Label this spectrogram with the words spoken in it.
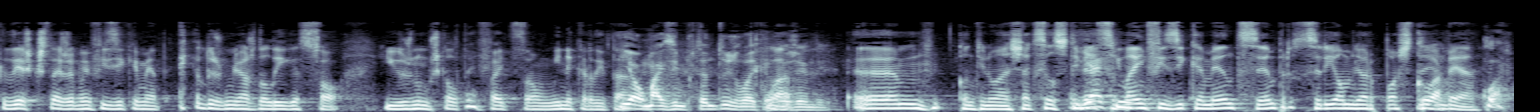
que desde que esteja bem fisicamente é dos melhores da liga só e os números que ele tem feito são inacreditáveis. E é o mais importante dos Lakers claro. hoje em dia. Um, Continuo a achar que se ele estivesse bem um... fisicamente sempre seria o melhor posto claro, da NBA. Claro,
